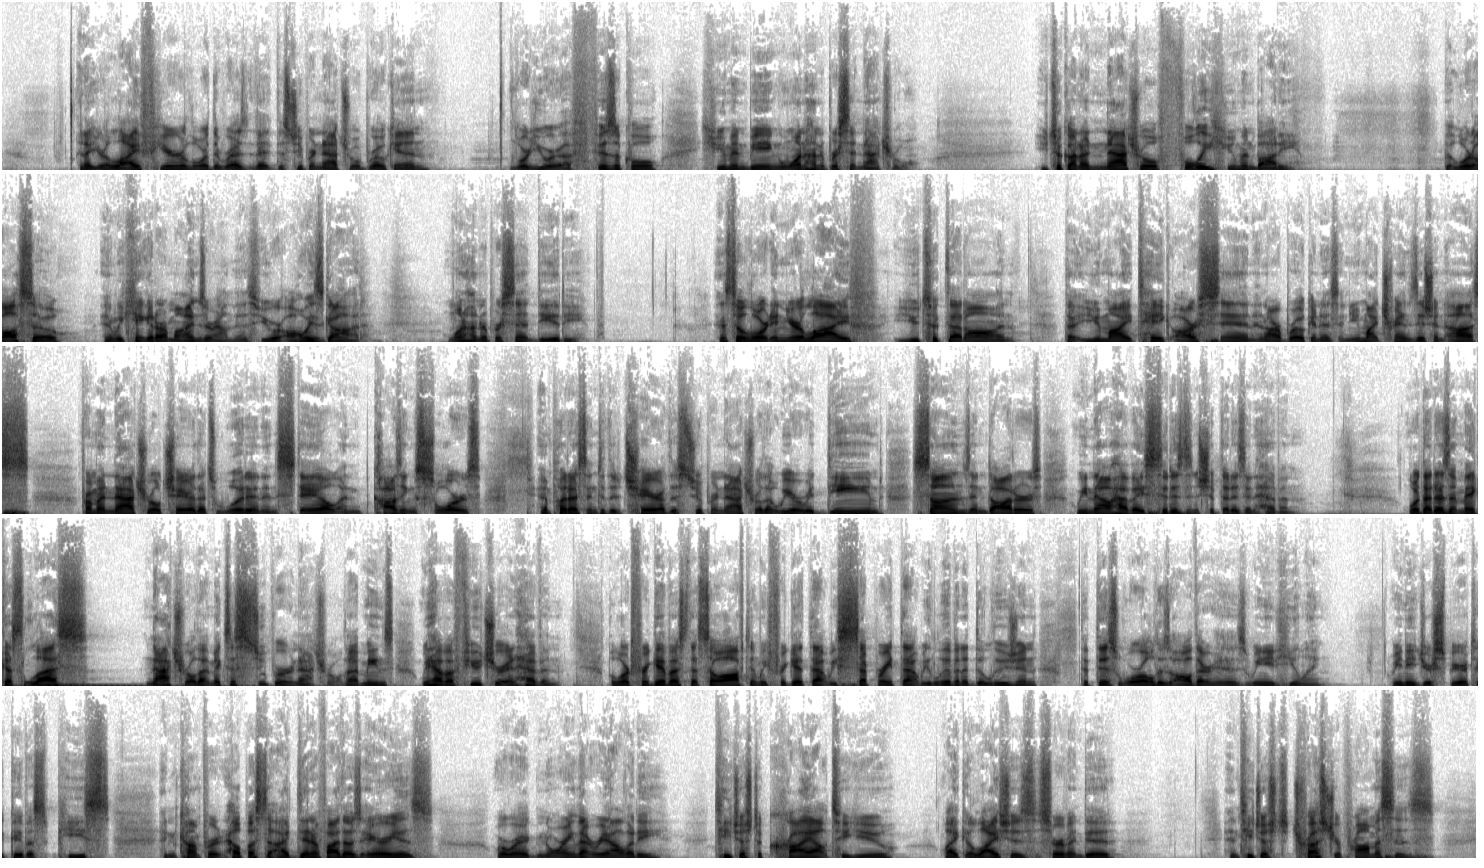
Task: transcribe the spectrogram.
and that your life here, Lord, the res- that the supernatural broke in. Lord, you are a physical human being, 100% natural. You took on a natural, fully human body. But Lord, also, and we can't get our minds around this, you are always God, 100% deity. And so, Lord, in your life, you took that on that you might take our sin and our brokenness and you might transition us from a natural chair that's wooden and stale and causing sores and put us into the chair of the supernatural, that we are redeemed sons and daughters. We now have a citizenship that is in heaven. Lord, that doesn't make us less natural, that makes us supernatural. That means we have a future in heaven. But Lord, forgive us that so often we forget that, we separate that, we live in a delusion that this world is all there is. We need healing. We need your spirit to give us peace and comfort. Help us to identify those areas where we're ignoring that reality. Teach us to cry out to you like Elisha's servant did. And teach us to trust your promises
